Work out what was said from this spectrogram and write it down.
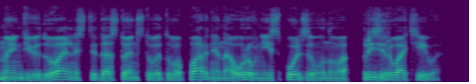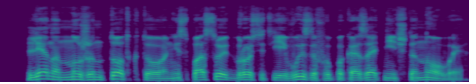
но индивидуальности достоинства этого парня на уровне использованного презерватива. Леннон нужен тот, кто не способен бросить ей вызов и показать нечто новое.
